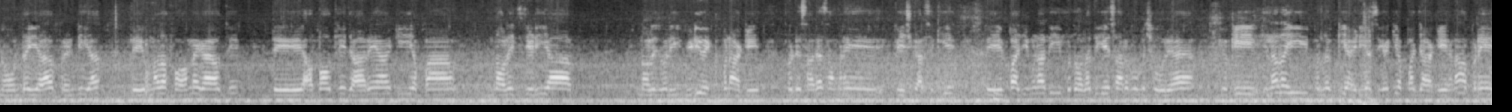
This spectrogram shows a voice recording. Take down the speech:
ਨੌਨ ਦਾ ਹੀ ਆ ਫਰੈਂਡ ਹੀ ਆ ਤੇ ਉਹਨਾਂ ਦਾ ਫਾਰਮ ਹੈਗਾ ਆ ਉੱਥੇ। ਤੇ ਆਪਾਂ ਉੱਥੇ ਜਾ ਰਹੇ ਹਾਂ ਕਿ ਆਪਾਂ ਨੌਲੇਜ ਜਿਹੜੀ ਆ ਨੌਲੇਜ ਵਾਲੀ ਵੀਡੀਓ ਇੱਕ ਬਣਾ ਕੇ ਤੁਹਾਡੇ ਸਾਰਿਆਂ ਸਾਹਮਣੇ ਇੱਕ ਪੇਸ਼ ਕਰ ਸਕੀਏ। ਤੇ ਭਾਜੀ ਹੁਣਾਂ ਦੀ ਬਦੌਲਤ ਹੀ ਇਹ ਸਾਰਾ ਕੁਝ ਹੋ ਰਿਹਾ ਹੈ ਕਿਉਂਕਿ ਇਹਨਾਂ ਦਾ ਹੀ ਮਤਲਬ ਕੀ ਆਈਡੀਆ ਸੀਗਾ ਕਿ ਆਪਾਂ ਜਾ ਕੇ ਹਨਾ ਆਪਣੇ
